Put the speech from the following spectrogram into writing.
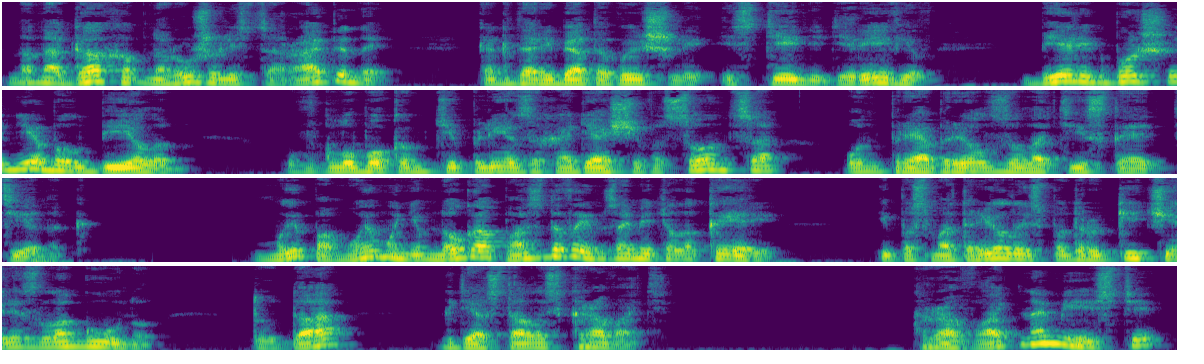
на ногах обнаружились царапины. Когда ребята вышли из тени деревьев, берег больше не был белым. В глубоком тепле заходящего солнца он приобрел золотистый оттенок. «Мы, по-моему, немного опаздываем», — заметила Кэрри и посмотрела из-под руки через лагуну, туда, где осталась кровать. «Кровать на месте»,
